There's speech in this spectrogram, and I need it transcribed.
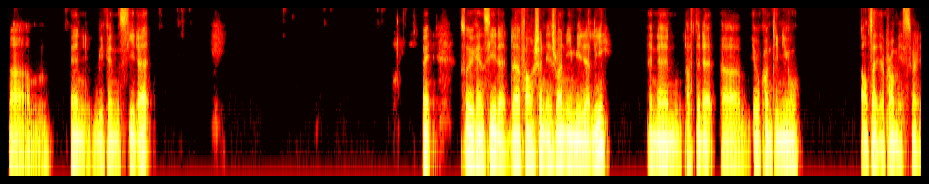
Um, and we can see that. Right. So you can see that the function is run immediately. And then after that, um, it will continue outside the promise, right?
